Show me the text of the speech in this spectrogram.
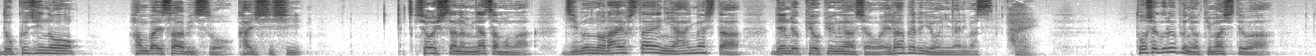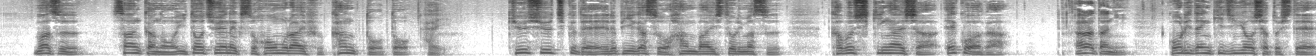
独自の販売サービスを開始し、消費者の皆様は自分のライフスタイルに合いました電力供給会社を選べるようになります。はい、当社グループにおきましては、まず、傘下の伊藤忠エネクスホームライフ関東と、はい、九州地区で LP ガスを販売しております株式会社エコアが新たに小売電気事業者として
